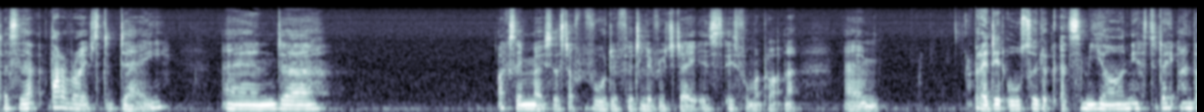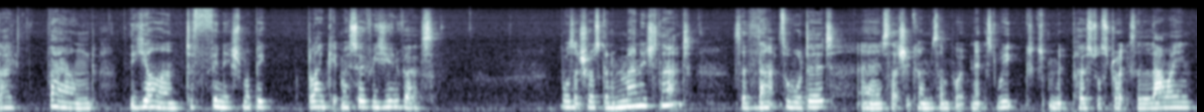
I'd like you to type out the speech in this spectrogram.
So that, that arrives today and uh, like I say most of the stuff we've ordered for delivery today is, is for my partner. Um, but I did also look at some yarn yesterday and I found the yarn to finish my big blanket, my Sophie's Universe. Wasn't sure I was going to manage that, so that's ordered. And so that should come some point next week, postal strikes allowing.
